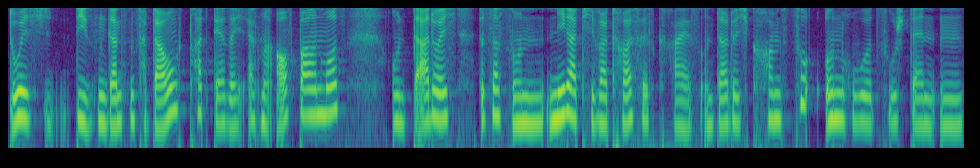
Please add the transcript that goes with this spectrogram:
durch diesen ganzen Verdauungstrakt, der sich erstmal aufbauen muss. Und dadurch ist das so ein negativer Teufelskreis. Und dadurch kommt es zu Unruhezuständen,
